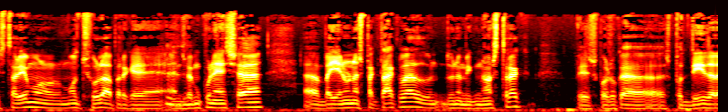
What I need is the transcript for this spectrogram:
història molt, molt xula perquè ens vam conèixer eh, veient un espectacle d'un amic nostre bé, suposo que es pot dir, de,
